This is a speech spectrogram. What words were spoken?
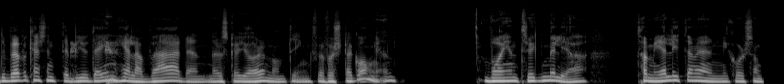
Du behöver kanske inte bjuda in hela världen när du ska göra någonting för första gången. Var i en trygg miljö. Ta med lite människor som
